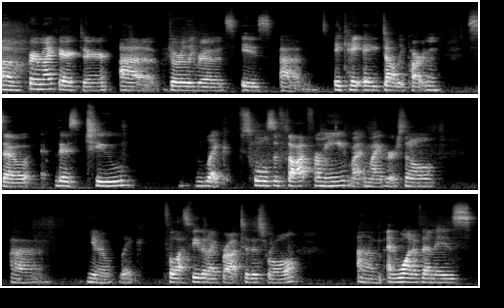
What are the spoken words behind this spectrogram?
Um, for my character, uh, Doralee Rhodes is um, AKA Dolly Parton. So there's two like schools of thought for me. My, my personal, uh, you know, like philosophy that I've brought to this role, um, and one of them is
